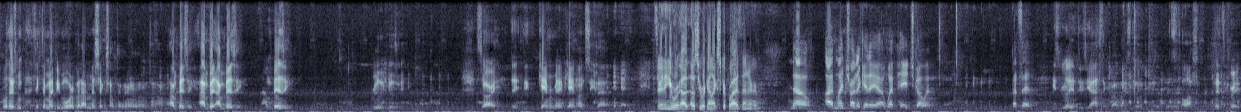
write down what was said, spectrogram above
well. There's I think there might be more, but I'm missing something. I don't know. I'm busy. I'm bu- I'm busy. I'm busy. Really busy. Sorry, the, the cameraman can't unsee that. Is there anything you were else you're working on like script wise then, or No, I might try to get a uh, web page going. That's it. He's really enthusiastic about what he's doing. It's awesome. It's great.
